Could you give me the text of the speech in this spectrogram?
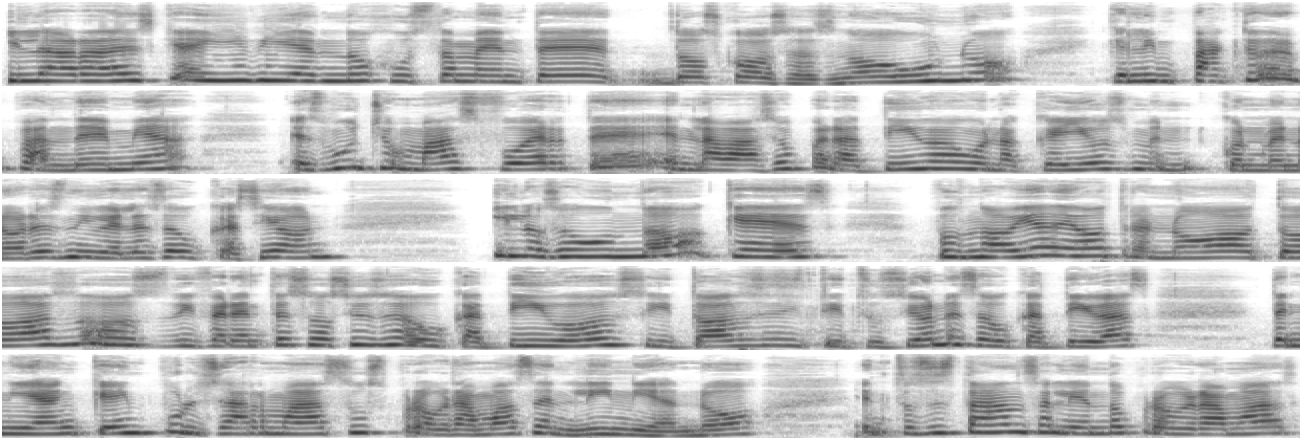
y la verdad es que ahí viendo justamente dos cosas, ¿no? Uno, que el impacto de la pandemia es mucho más fuerte en la base operativa o en aquellos con menores niveles de educación. Y lo segundo, que es, pues no había de otra, ¿no? Todos los diferentes socios educativos y todas las instituciones educativas tenían que impulsar más sus programas en línea, ¿no? Entonces estaban saliendo programas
